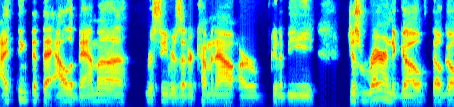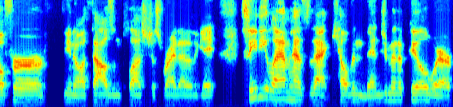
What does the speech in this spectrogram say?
I think that the Alabama receivers that are coming out are going to be just raring to go. They'll go for you know a thousand plus just right out of the gate. CeeDee Lamb has that Kelvin Benjamin appeal where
